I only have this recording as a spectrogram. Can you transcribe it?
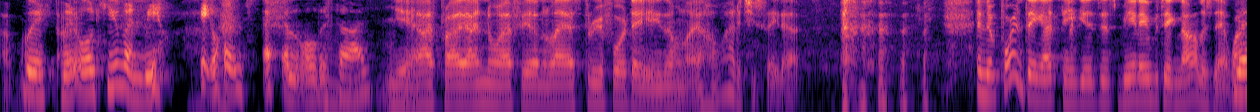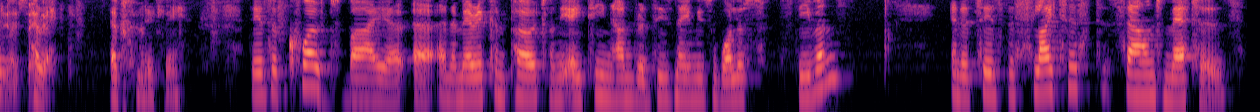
I we're, I, we're all human. We, we all fail all the time. Yeah, I probably, I know I failed in the last three or four days. I'm like, oh, why did you say that? and the important thing I think is just being able to acknowledge that. Why You're did I say correct. that? Correct. Absolutely. There's a quote by a, a, an American poet from the 1800s. His name is Wallace Stevens. And it says, The slightest sound matters,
